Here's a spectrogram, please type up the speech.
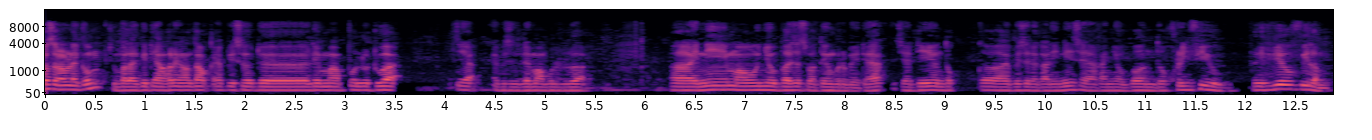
Assalamualaikum. Jumpa lagi di Angkring Talk episode 52. Ya, episode 52. Eh, ini mau nyoba sesuatu yang berbeda. Jadi untuk ke episode kali ini saya akan nyoba untuk review. Review film.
